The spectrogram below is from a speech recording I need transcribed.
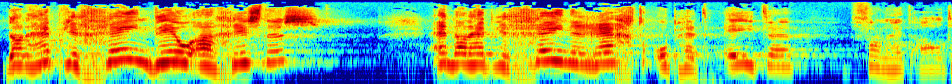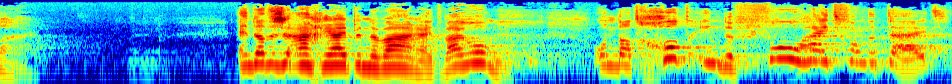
dan heb je geen deel aan Christus en dan heb je geen recht op het eten van het altaar. En dat is een aangrijpende waarheid. Waarom? Omdat God in de volheid van de tijd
